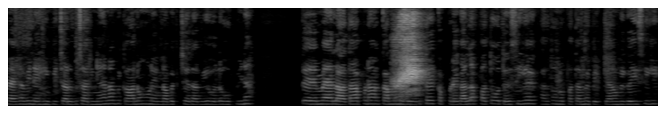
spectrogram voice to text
ਮੈਂ ਕਿਹਾ ਵੀ ਨਹੀਂ ਵੀ ਚੱਲ ਵਿਚਾਰੀ ਨੇ ਹਨਾ, ਵੀ ਕਾਹਨੂੰ ਹੁਣ ਇੰਨਾ ਬੱਚੇ ਦਾ ਵੀ ਉਹ ਲਹੂ ਪੀਣਾ। ਤੇ ਮੈਂ ਲਾਤਾ ਆਪਣਾ ਕੰਮ ਨਿਬੇੜ ਤੇ, ਕੱਪੜੇ ਕੱਲ ਆਪਾਂ ਧੋਤੇ ਸੀਗੇ ਕੱਲ ਤੁਹਾਨੂੰ ਪਤਾ ਮੈਂ ਪੇਕਿਆਂ ਨੂੰ ਵੀ ਗਈ ਸੀਗੀ।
